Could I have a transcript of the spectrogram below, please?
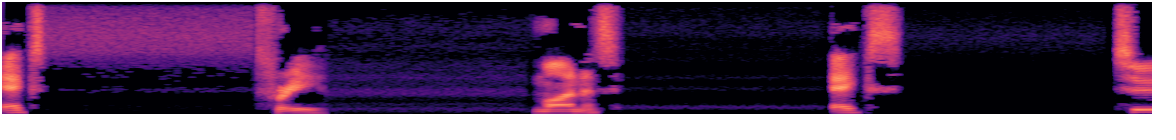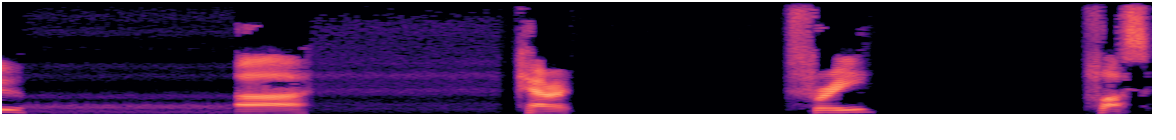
x 3 minus x 2 r caret 3 plus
